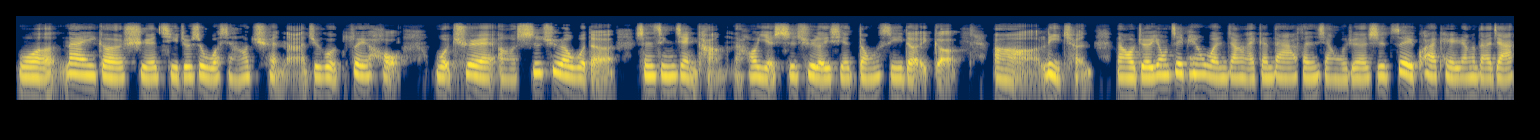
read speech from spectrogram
我那一个学期，就是我想要全拿，结果最后我却啊失去了我的身心健康。然后也失去了一些东西的一个啊历程。那我觉得用这篇文章来跟大家分享，我觉得是最快可以让大家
